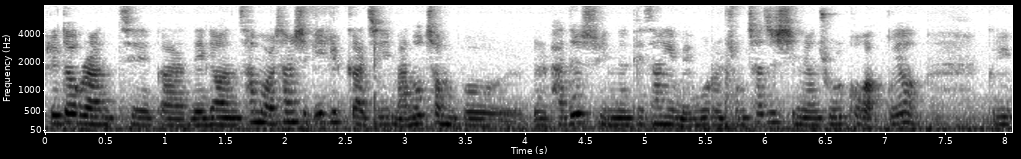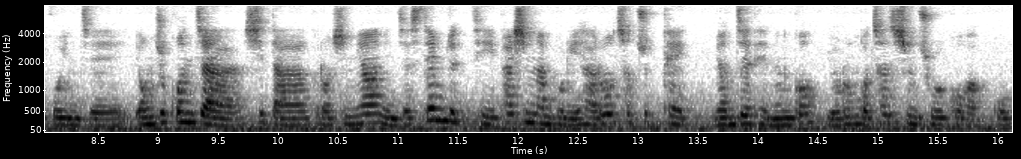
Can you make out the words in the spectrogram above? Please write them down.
빌더 그란트가 내년 3월 31일까지 15,000불을 받을 수 있는 대상의 매물을 좀 찾으시면 좋을 것 같고요. 그리고 이제 영주권자시다 그러시면 이제 스탬 듀티 80만 불 이하로 첫 주택 면제되는 거 이런 거 찾으시면 좋을 것 같고.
